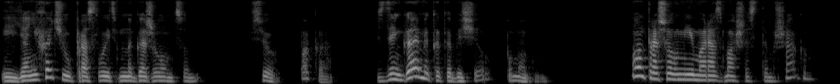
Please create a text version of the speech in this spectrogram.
и я не хочу прослыть многоженцем. Все, пока. С деньгами, как обещал, помогу». Он прошел мимо размашистым шагом,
